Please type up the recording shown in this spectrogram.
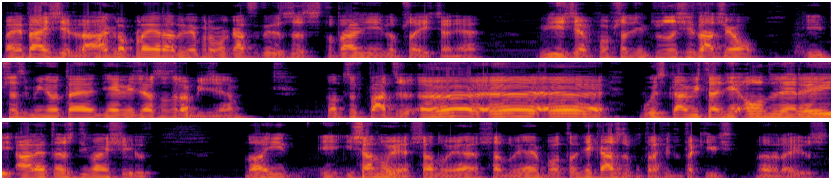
Pamiętajcie, dla agroplayera dwie prowokacje to jest rzecz totalnie nie do przejścia, nie? Widzicie, w poprzednim turze się zaciął i przez minutę nie wiedział co zrobić, nie? W końcu wpadł, że eee, eee, błyskawica nie only ryj, ale też Divine Shield. No i, i, i szanuję, szanuję, szanuję, bo to nie każdy potrafi do takich... Dobra, już.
